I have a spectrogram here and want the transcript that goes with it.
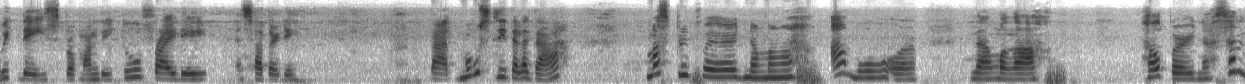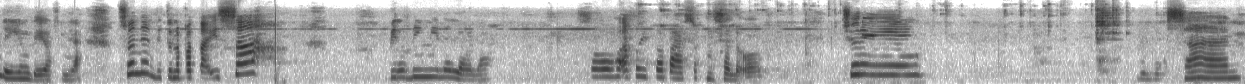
weekdays from Monday to Friday and Saturday. But mostly talaga, mas preferred ng mga amo or ng mga helper na Sunday yung day off nila. So, nandito na pa tayo sa building nila Lola. So, ako ipapasok na sa loob. Churing! Bubuksan.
